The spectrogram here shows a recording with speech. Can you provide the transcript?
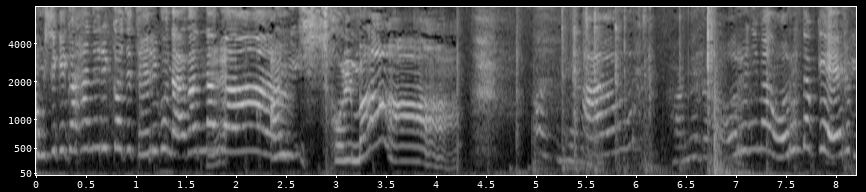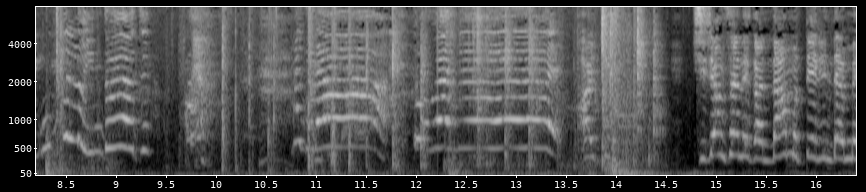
정식이가 하늘이까지 데리고 나갔나봐. 네? 아니, 설마. 아, 아우, 하늘아. 어른이면 어른답게 애를 꽁틀로 인도해야지. 하늘아, 동안을. 아이, 지장사내가 나무 때린다며.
